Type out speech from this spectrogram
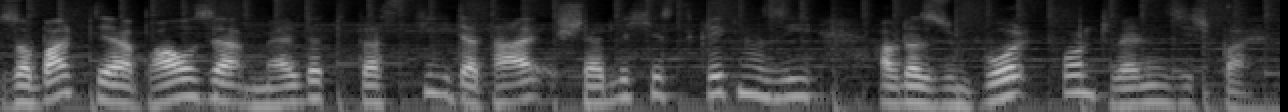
Sobald der Browser meldet, dass die Datei schädlich ist, klicken Sie auf das Symbol und wählen Sie Speichern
